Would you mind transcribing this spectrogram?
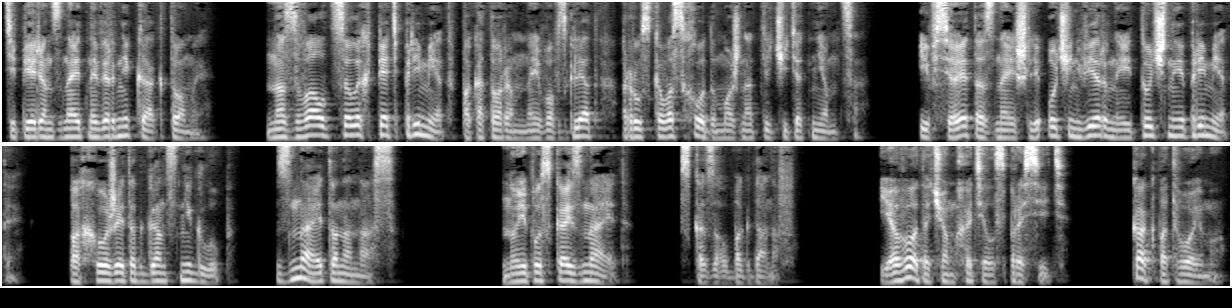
Теперь он знает наверняка, кто мы. Назвал целых пять примет, по которым, на его взгляд, русского сходу можно отличить от немца. И все это, знаешь ли, очень верные и точные приметы. Похоже, этот Ганс не глуп. Знает он о нас. «Ну и пускай знает», — сказал Богданов. «Я вот о чем хотел спросить. Как, по-твоему,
